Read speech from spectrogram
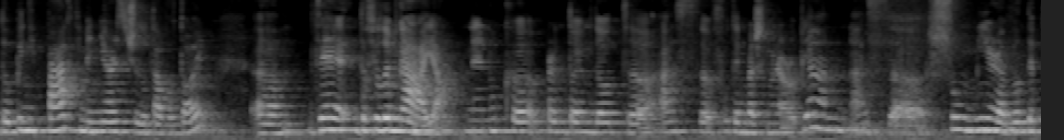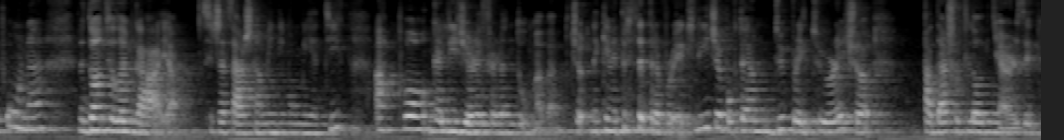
do bëjë një pakt me njerëzit që do ta votojnë dhe do fillojmë nga A-ja. Ne nuk premtojmë dot as futjen në Bashkimin Evropian, as shumë mijëra vende pune, ne do të fillojmë nga A-ja, siç e thashë nga minimumi etik apo nga ligji i referendumeve, që ne kemi 33 projekt ligje, por këto janë dy prej tyre që pa dashur të lodh njerëzit.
